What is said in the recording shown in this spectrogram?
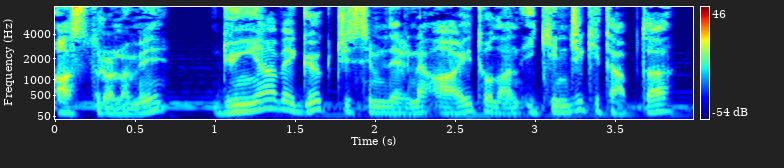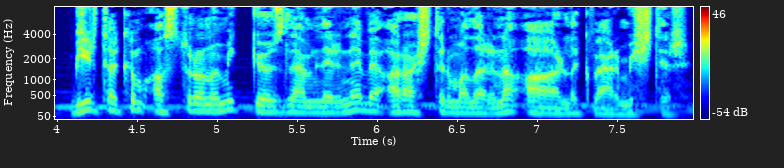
Astronomi, dünya ve gök cisimlerine ait olan ikinci kitapta bir takım astronomik gözlemlerine ve araştırmalarına ağırlık vermiştir.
